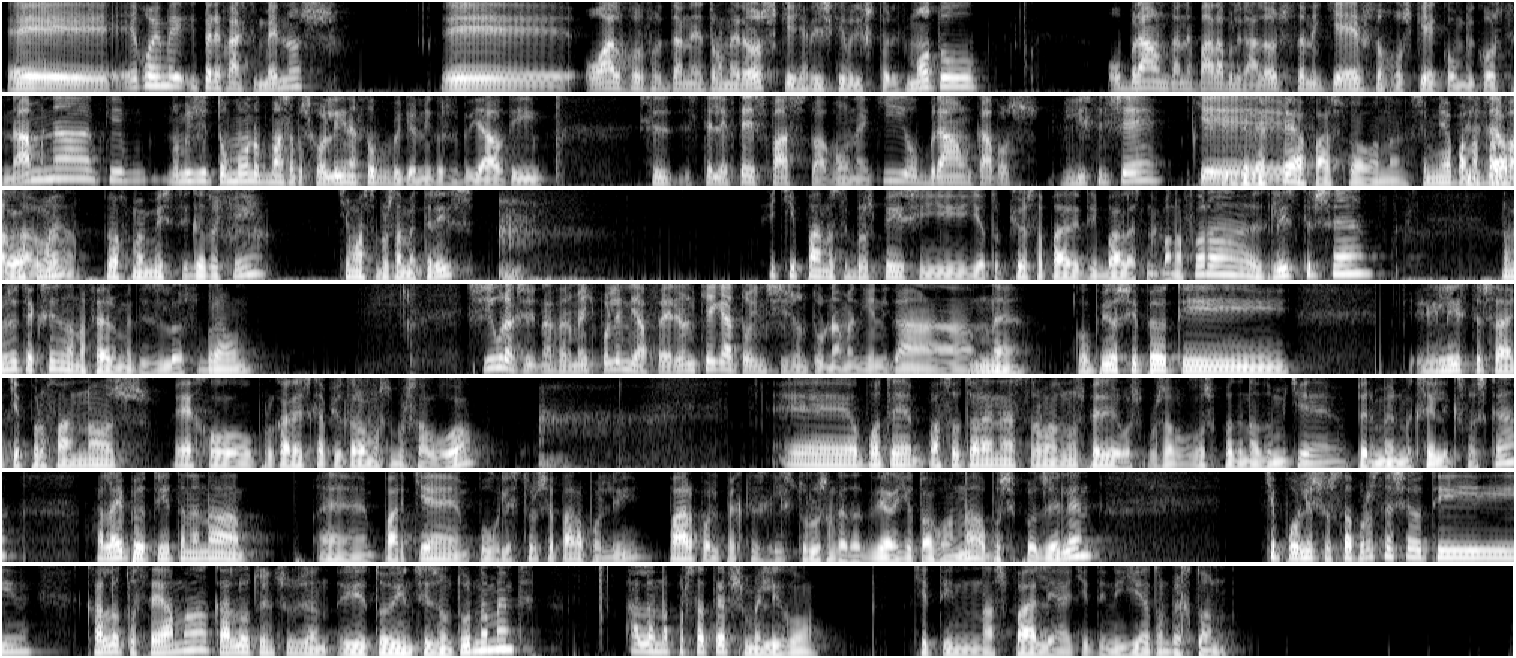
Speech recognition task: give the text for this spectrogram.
Ε, εγώ είμαι υπερευχαριστημένος. Ε, ο Al Horford ήταν τρομερός και έχει αρχίσει και βρίσκει το ρυθμό του. Ο Μπράουν ήταν πάρα πολύ καλός, ήταν και εύστοχος και κομβικός στην άμυνα. Και νομίζω ότι το μόνο που μας απασχολεί είναι αυτό που είπε και ο Νίκος, παιδιά, ότι στις τελευταίες φάσεις του αγώνα εκεί ο Μπράουν κάπως γλίστρισε. Και... Στην τελευταία φάση του αγώνα, σε μια Στην επαναφορά που τελευταία φάση του έχουμε, αγώνα. που έχουμε εμείς στην κατοχή και είμαστε μπροστά με τρεις. Εκεί πάνω στην προσποίηση για το ποιος θα πάρει την μπάλα στην επαναφορά, γλίστρισε. Νομίζω ότι αξίζει να αναφέρουμε τις δηλώσεις του Μπράουν. Σίγουρα αξίζει να φέρουμε. Έχει πολύ ενδιαφέρον και για το in-season tournament γενικά. Ναι. Ο οποίος είπε ότι γλίστρισα και προφανώς έχω προκαλέσει κάποιο τραύμα στον προσταγωγό. Ε, οπότε αυτό τώρα είναι ένας τραυματισμός περίεργος ο προσταγωγό. Οπότε να δούμε και περιμένουμε εξελίξεις βασικά. Αλλά είπε ότι ήταν ένα ε, παρκέ που γλιστρούσε πάρα πολύ. Πάρα πολλοί παίχτες γλιστρούσαν κατά τη διάρκεια του αγώνα, όπως είπε ο Τζέλεν. Και πολύ σωστά πρόσθεσε ότι καλό το θέαμα, καλό το in-season, το in-season tournament, αλλά να προστατεύσουμε λίγο και την ασφάλεια και την υγεία των παιχτών.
